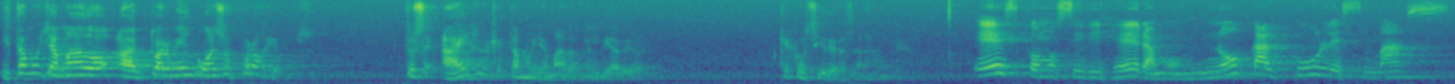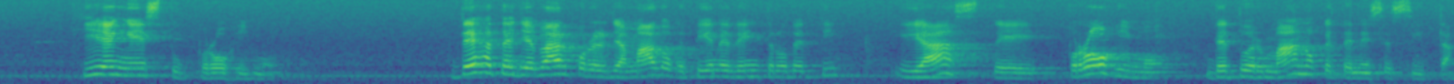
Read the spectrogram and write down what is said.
Y estamos llamados a actuar bien con esos prójimos. Entonces, a eso es que estamos llamados en el día de hoy. ¿Qué consideras, Ana Julia? Es como si dijéramos, no calcules más quién es tu prójimo. Déjate llevar por el llamado que tiene dentro de ti y hazte prójimo de tu hermano que te necesita.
